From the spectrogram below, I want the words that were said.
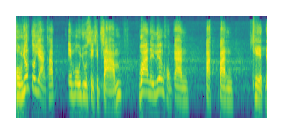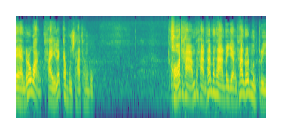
ผมยกตัวอย่างครับ MOU 43 ว่าในเรื่องของการปักปันเขตแดนระหว่างไทยและกัมพูชาทางบก ขอถามฐานท่านประธานไปยังท่านรัฐมนตรี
